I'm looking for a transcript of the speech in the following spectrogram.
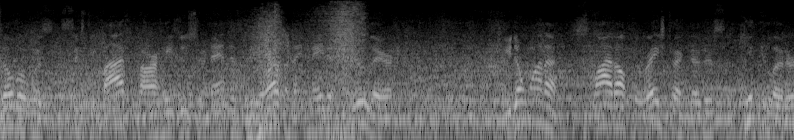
Silva was the 65 car, Jesus Hernandez the 11. They made it through there. You don't want to slide off the racetrack there. There's some kitty litter.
